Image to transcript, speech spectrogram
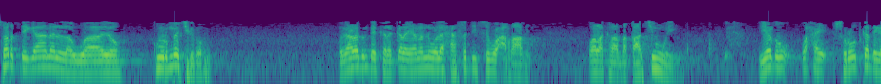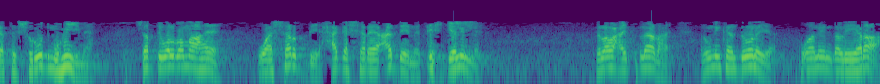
shardigaana la waayo guur ma jiro. Magaaladun bay kala galayaan nin wala xaafadiisa buu caraabay waa la kala dhaqaajin weye iyadu waxay shuruud ka dhigatay shuruud muhiima. Shardi walba maahe waa shardi xagga shareecaddeena tixgelin leh ila waxay leedahay. Anigu ninkan doonaya waa nin dhalinyaro ah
